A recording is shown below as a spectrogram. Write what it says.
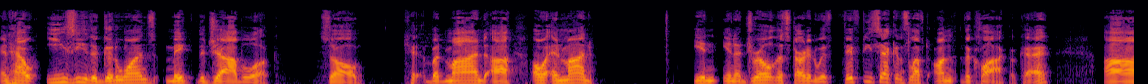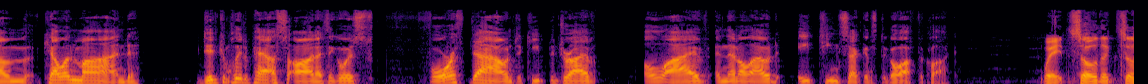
and how easy the good ones make the job look. So, but Mond, uh, oh, and Mond, in in a drill that started with 50 seconds left on the clock. Okay, um, Kellen Mond did complete a pass on I think it was fourth down to keep the drive alive, and then allowed 18 seconds to go off the clock. Wait, so the so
